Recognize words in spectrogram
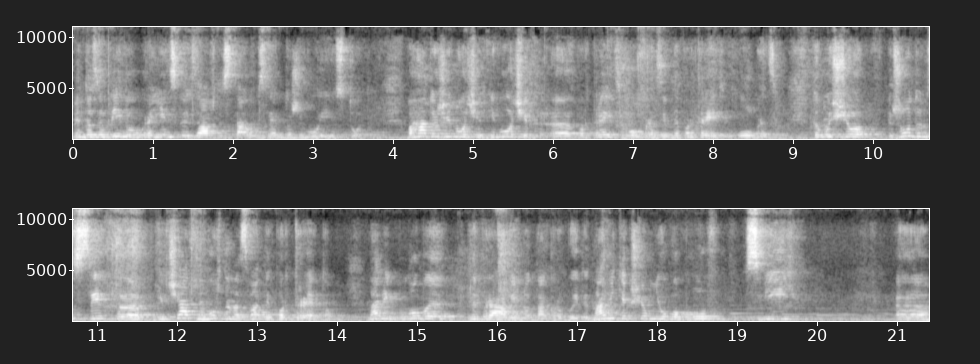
Він до землі, до української завжди ставився як до живої істоти. Багато жіночих, дівочих е, портретів, образів, не портретів, образів. Тому що жоден з цих е, дівчат не можна назвати портретом. Навіть було би неправильно так робити, навіть якщо в нього був свій е,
